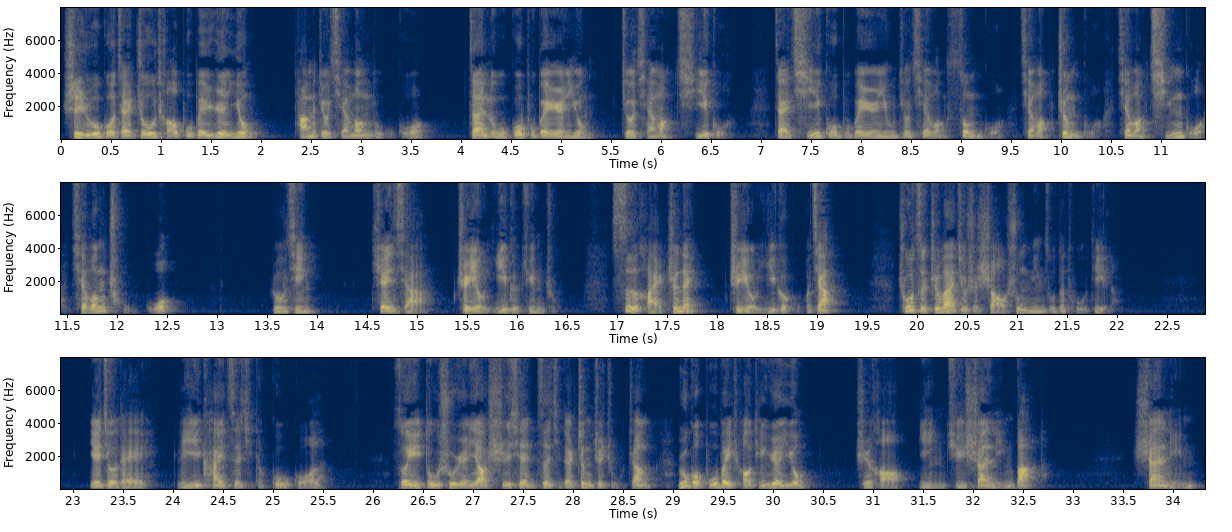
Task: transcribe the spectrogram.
是如果在周朝不被任用，他们就前往鲁国。在鲁国不被任用，就前往齐国；在齐国不被任用，就前往宋国、前往郑国、前往秦国、前往楚国。如今，天下只有一个君主，四海之内只有一个国家，除此之外就是少数民族的土地了，也就得离开自己的故国了。所以，读书人要实现自己的政治主张，如果不被朝廷任用，只好隐居山林罢了。山林，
